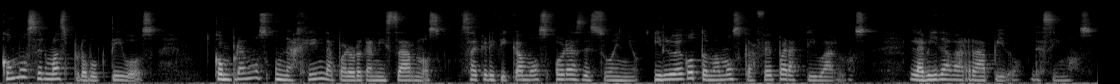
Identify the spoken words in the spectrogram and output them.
cómo ser más productivos. Compramos una agenda para organizarnos, sacrificamos horas de sueño y luego tomamos café para activarnos. La vida va rápido, decimos.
